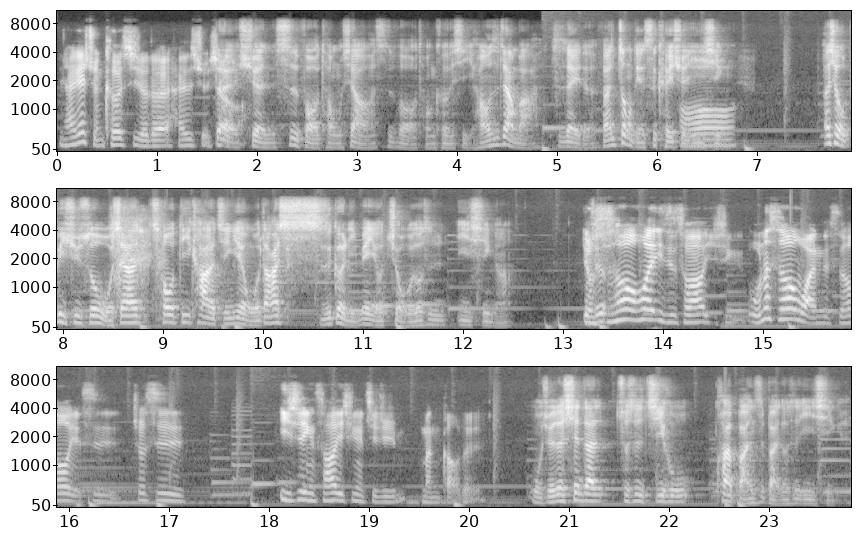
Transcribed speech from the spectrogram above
你还可以选科系的对，还是学校？对，选是否同校，是否同科系，好像是这样吧之类的。反正重点是可以选异性。而且我必须说，我现在抽低卡的经验，我大概十个里面有九个都是异性啊。有时候会一直抽到异性。我那时候玩的时候也是，就是异性抽到异性的几率蛮高的。我觉得现在就是几乎快百分之百都是异性哎，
